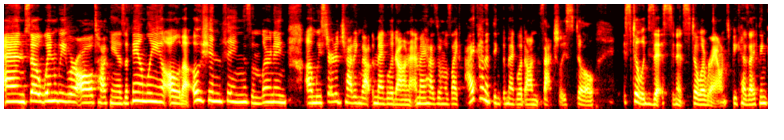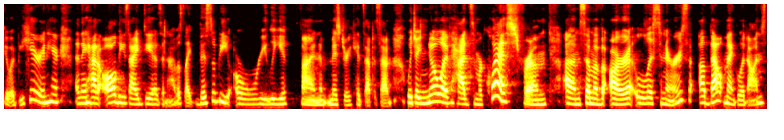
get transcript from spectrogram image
And so when we were all talking as a family, all about ocean things and learning, um, we started chatting about the megalodon. And my husband was like, I kind of think the megalodon is actually still still exists and it's still around because I think it would be here and here. And they had all these ideas. And I was like, this would be a really fun Mystery Kids episode, which I know I've had some requests from um, some of our listeners about megalodons.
